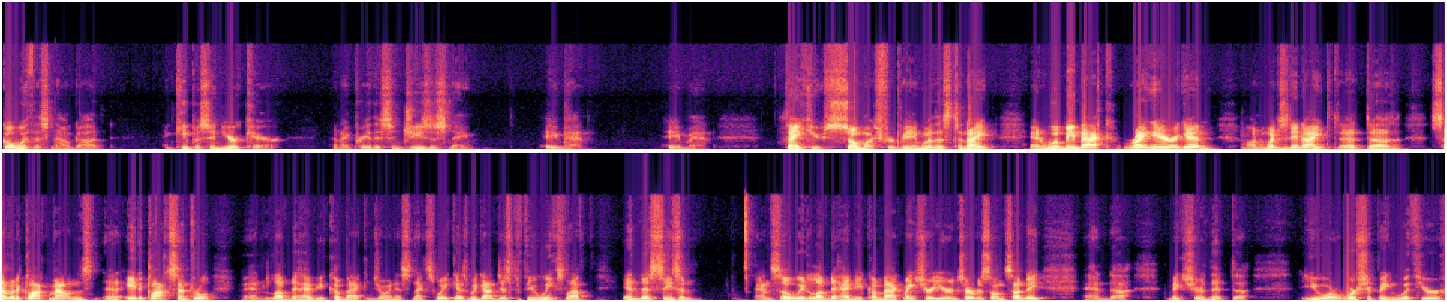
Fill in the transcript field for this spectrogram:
Go with us now, God, and keep us in your care. And I pray this in Jesus' name. Amen. Amen. Thank you so much for being with us tonight. And we'll be back right here again on Wednesday night at uh, 7 o'clock Mountains and 8 o'clock Central. And love to have you come back and join us next week as we got just a few weeks left in this season. And so we'd love to have you come back. Make sure you're in service on Sunday and uh, make sure that uh, you are worshiping with your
